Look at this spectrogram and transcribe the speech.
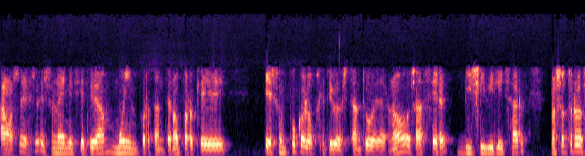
vamos, es, es una iniciativa muy importante, ¿no? Porque es un poco el objetivo de Stand Together, ¿no? O sea, hacer visibilizar. Nosotros,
